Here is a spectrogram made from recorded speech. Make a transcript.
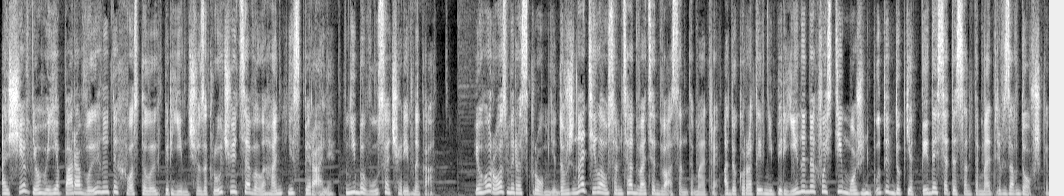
А ще в нього є пара вигнутих хвостових пір'їн, що закручуються в елегантні спіралі, ніби вуса чарівника. Його розміри скромні, довжина тіла у самця 22 см, а декоративні пір'їни на хвості можуть бути до 50 см завдовжки.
